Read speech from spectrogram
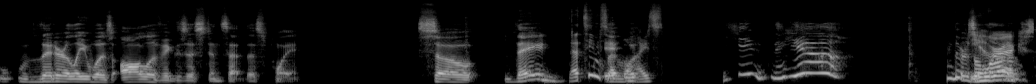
Right. literally was all of existence at this point so they That seems it w- unwise. Ye- yeah there's You a ever, lot of ex-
